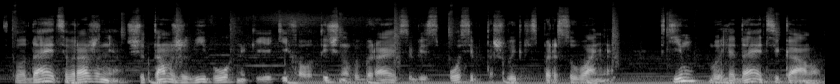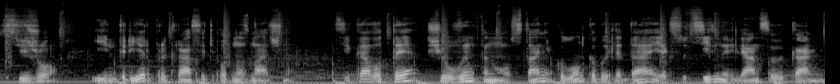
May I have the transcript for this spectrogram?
Складається враження, що там живі вогники, які хаотично вибирають собі спосіб та швидкість пересування. Втім, виглядає цікаво, свіжо, і інтер'єр прикрасить однозначно. Цікаво те, що у вимкненому стані колонка виглядає як суцільний глянцевий камінь,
